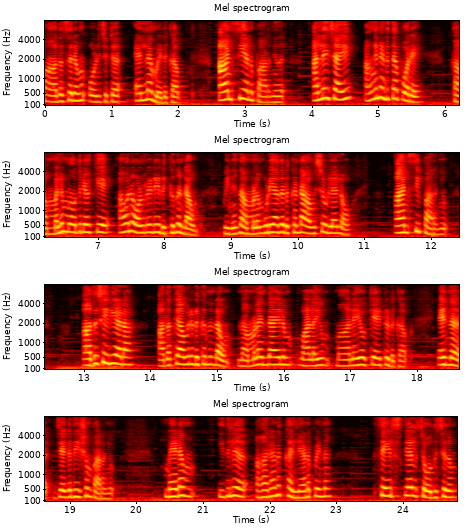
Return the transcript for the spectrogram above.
പാദസരവും ഒഴിച്ചിട്ട് എല്ലാം എടുക്കാം. ആൻസിയാണ് പറഞ്ഞത്. അല്ലേ ചായി? അങ്ങനെ എടുത്താൽ പോരെ. കമ്മലും മോതിരമൊക്കെ അവർ ഓൾറെഡി എടുക്കുന്നുണ്ടാവും. പിന്നെ നമ്മളും കൂടി അത് എടുക്കേണ്ട ആവശ്യമില്ലല്ലോ. ആൻസി പറഞ്ഞു. അത് ശരിയാടാ. അതൊക്കെ അവരെടുക്കുന്നുണ്ടാവും നമ്മൾ എന്തായാലും വളയും മാലയും ഒക്കെ ആയിട്ട് എടുക്കാം എന്ന് ജഗദീഷും പറഞ്ഞു. മേഡം ഇതിൽ ആരാണ് കല്യാണപ്പെണ്ണ് സെയിൽസ് ഗേൾ ചോദിച്ചതും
